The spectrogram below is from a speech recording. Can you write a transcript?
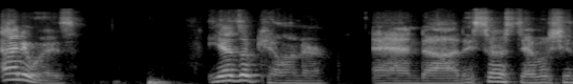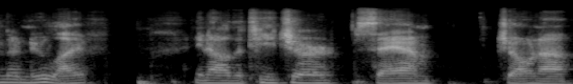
anyways, he ends up killing her, and uh, they start establishing their new life. You know, the teacher, Sam, Jonah,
